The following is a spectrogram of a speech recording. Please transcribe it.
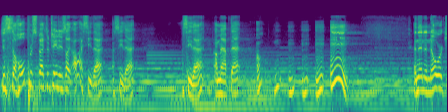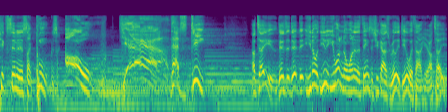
just the whole perspective changes. It's like, oh, I see that. I see that. I see that. I map that. Oh, mm, mm, mm, mm, mm. And then the knower kicks in and it's like, boom. It's like, oh, yeah, that's deep. I'll tell you, there's, there, you know, you, you want to know one of the things that you guys really deal with out here. I'll tell you.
